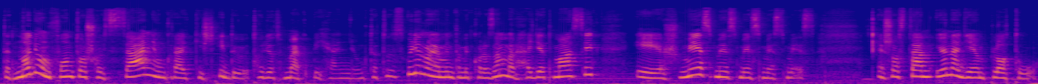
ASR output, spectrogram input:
Tehát nagyon fontos, hogy szálljunk rá egy kis időt, hogy ott megpihenjünk. Tehát ez ugyanolyan, mint amikor az ember hegyet mászik, és mész, mész, mész, mész, mész. És aztán jön egy ilyen plató,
